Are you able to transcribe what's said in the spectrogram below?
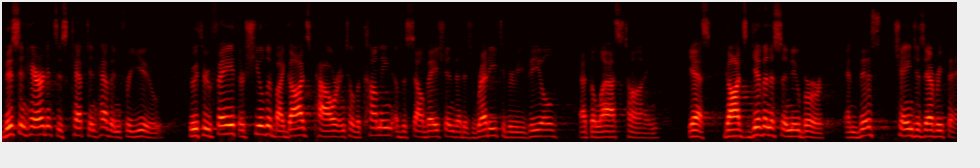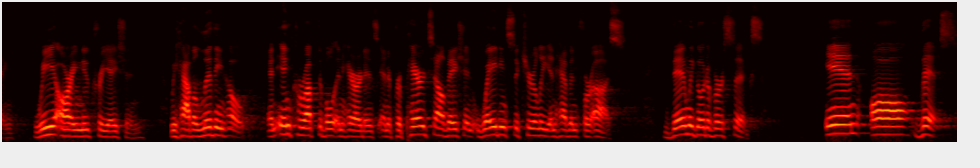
This inheritance is kept in heaven for you, who through faith are shielded by God's power until the coming of the salvation that is ready to be revealed at the last time. Yes, God's given us a new birth, and this changes everything. We are a new creation. We have a living hope, an incorruptible inheritance, and a prepared salvation waiting securely in heaven for us. Then we go to verse 6. In all this.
